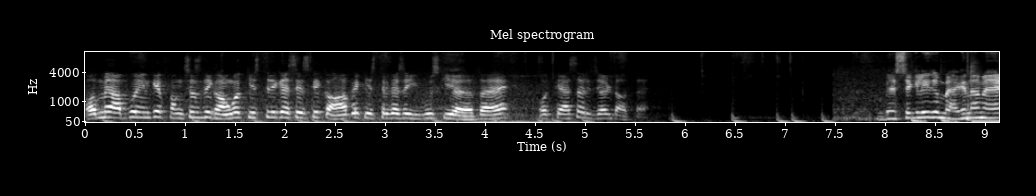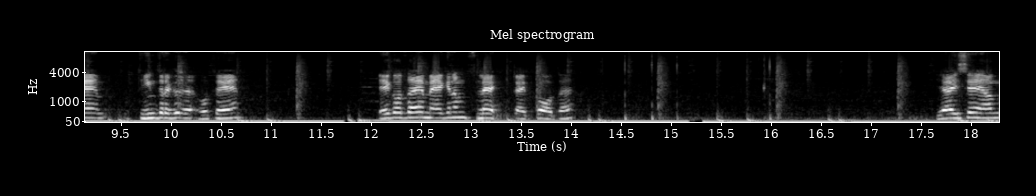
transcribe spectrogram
और मैं आपको इनके फ़ंक्शंस दिखाऊँगा, किस तरीके से इसके कहाँ पे किस तरीके से यूज़ किया जाता है और कैसा रिज़ल्ट आता है। बेसिकली जो मैगनम है, तीन तरह के होते हैं। एक होता है मैगनम फ्लैट टाइप का होता है। या इसे हम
